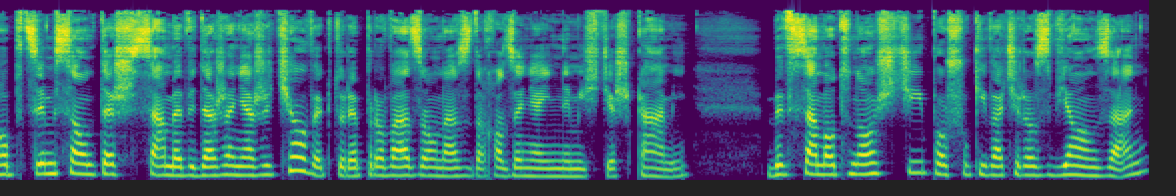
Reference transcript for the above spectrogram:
Obcym są też same wydarzenia życiowe, które prowadzą nas do chodzenia innymi ścieżkami, by w samotności poszukiwać rozwiązań,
